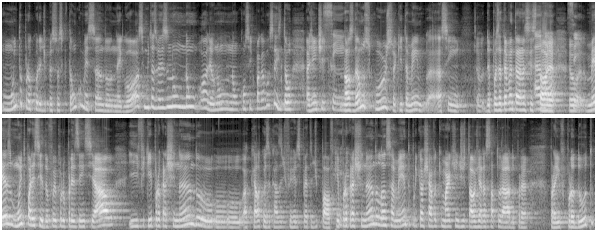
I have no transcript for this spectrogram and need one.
muita procura de pessoas que estão começando negócio e muitas vezes não, não olha, eu não, não consigo pagar vocês. Então, a gente, sim. nós damos curso aqui também, assim, depois até vou entrar nessa história. Uhum, eu, mesmo muito parecido, eu fui para o presencial e fiquei procrastinando o, o, aquela coisa casa de ferreiro espeto de pau. Fiquei procrastinando o lançamento porque eu achava que marketing digital já era saturado para para infoproduto.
